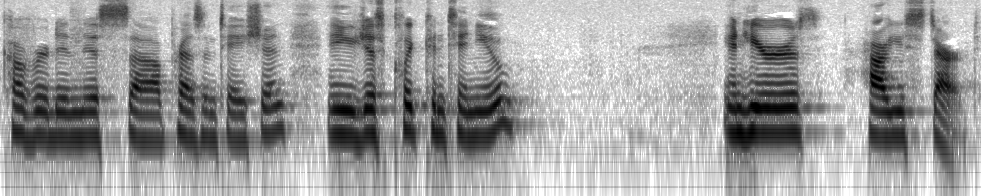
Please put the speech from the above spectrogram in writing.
covered in this uh, presentation. And you just click continue. And here's how you start.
